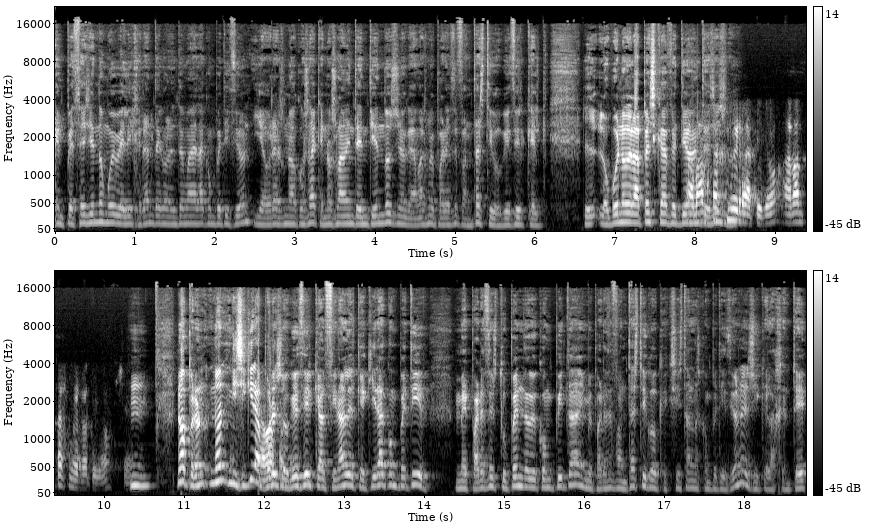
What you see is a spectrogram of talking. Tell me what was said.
empecé siendo muy beligerante con el tema de la competición y ahora es una cosa que no solamente entiendo, sino que además me parece fantástico. Quiero decir que lo bueno de la pesca efectivamente avanzas es muy rápido, avanzas muy rápido. Mm. No, pero no, ni siquiera por eso. Quiero decir que al final el que quiera competir me parece estupendo que compita y me parece fantástico que existan las competiciones y que la gente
